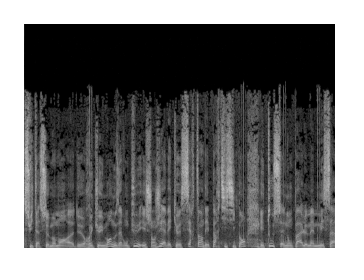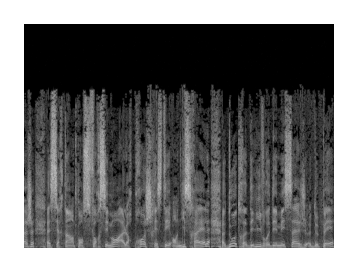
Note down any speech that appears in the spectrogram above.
Suite à ce moment de recueillement, nous avons pu échanger avec certains des participants et tous n'ont pas le même message. Certains pensent forcément à leurs proches restés en Israël. D'autres délivrent des messages de paix.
